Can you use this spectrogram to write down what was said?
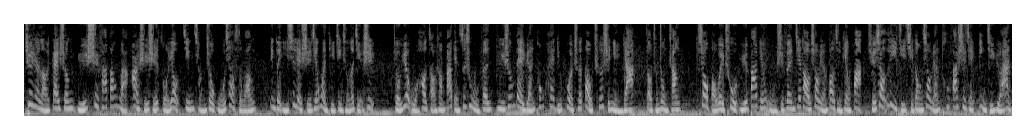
确认了该生于事发当晚二十时左右经抢救无效死亡，并对一系列时间问题进行了解释。九月五号早上八点四十五分，女生被圆通快递货车倒车时碾压，造成重伤。校保卫处于八点五十分接到校园报警电话，学校立即启动校园突发事件应急预案。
